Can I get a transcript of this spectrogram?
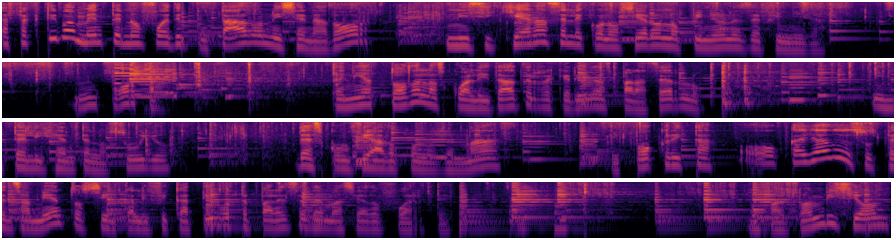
Efectivamente no fue diputado ni senador, ni siquiera se le conocieron opiniones definidas. No importa. Tenía todas las cualidades requeridas para hacerlo. Inteligente en lo suyo, desconfiado con los demás, hipócrita o callado en sus pensamientos si el calificativo te parece demasiado fuerte. Le faltó ambición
